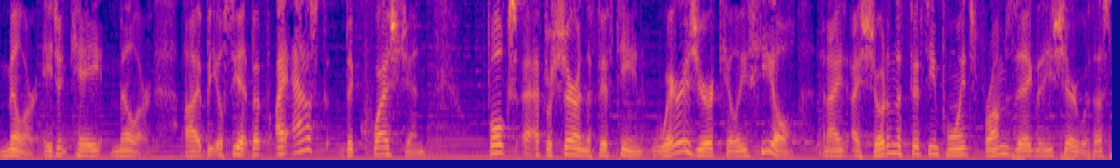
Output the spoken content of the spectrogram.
Miller, Agent K Miller. Uh, but you'll see it. But I asked the question Folks, after sharing the 15, where is your Achilles heel? And I, I, showed him the 15 points from Zig that he shared with us.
